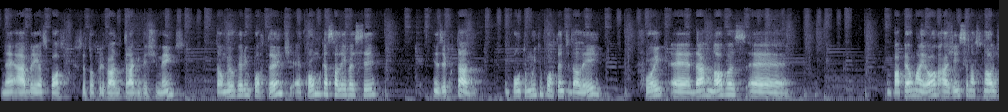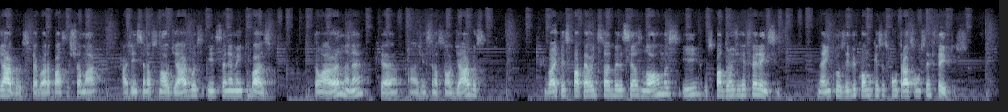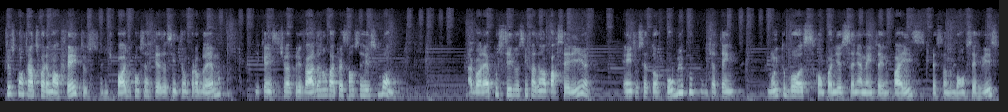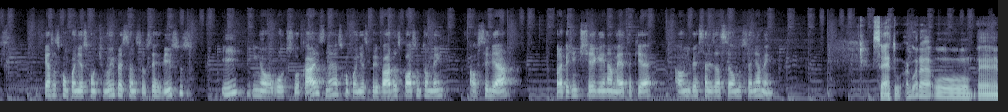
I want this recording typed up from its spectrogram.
né, abre as portas para que o setor privado traga investimentos. Então, meu ver, o importante é como que essa lei vai ser executada. Um ponto muito importante da lei foi é, dar novas é, um papel maior à Agência Nacional de Águas, que agora passa a chamar Agência Nacional de Águas e de Saneamento Básico. Então a ANA, né, que é a Agência Nacional de Águas, vai ter esse papel de estabelecer as normas e os padrões de referência, né, inclusive como que esses contratos vão ser feitos. Se os contratos forem mal feitos, a gente pode com certeza sim ter um problema de que a iniciativa privada não vai prestar um serviço bom. Agora é possível sim fazer uma parceria entre o setor público, a gente já tem muito boas companhias de saneamento aí no país, prestando bons serviços, que essas companhias continuem prestando seus serviços e em outros locais, né, as companhias privadas possam também auxiliar para que a gente chegue na meta que é a universalização do saneamento. Certo. Agora, o é,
